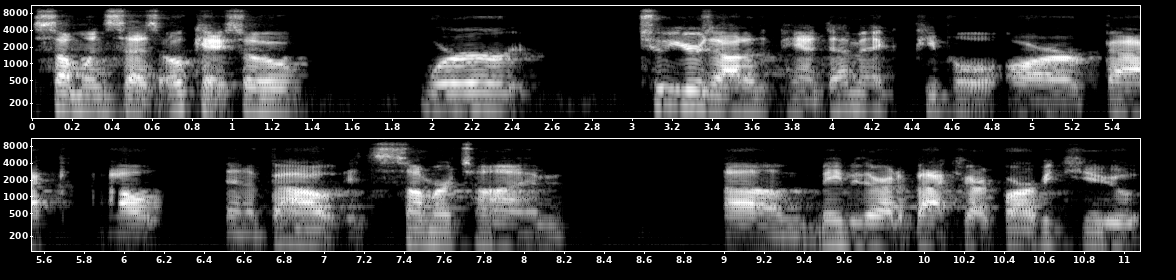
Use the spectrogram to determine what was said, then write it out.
someone says, "Okay, so we're two years out of the pandemic, people are back out and about. It's summertime. Um, maybe they're at a backyard barbecue,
